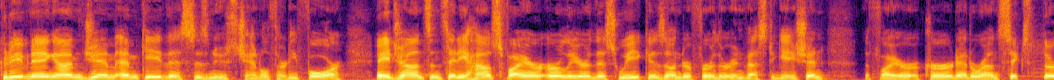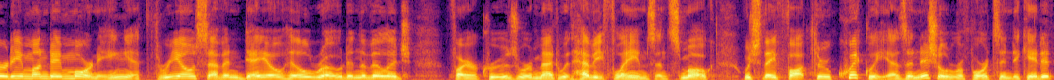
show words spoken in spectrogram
Good evening. I'm Jim Ehmke. This is News Channel 34. A Johnson City house fire earlier this week is under further investigation. The fire occurred at around 6:30 Monday morning at 307 Deyo Hill Road in the village. Fire crews were met with heavy flames and smoke, which they fought through quickly as initial reports indicated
